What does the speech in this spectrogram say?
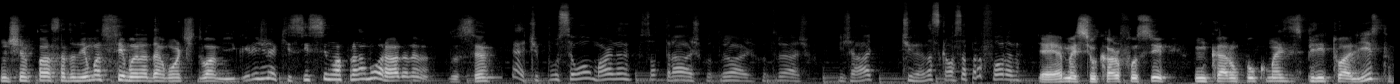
não tinha passado nenhuma semana da morte do amigo. Ele já quis se ensinar pra namorada, né, do Sam. É, tipo o seu Omar, né? Só trágico, trágico, trágico. E já tirando as calças pra fora, né? É, mas se o cara fosse um cara um pouco mais espiritualista,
